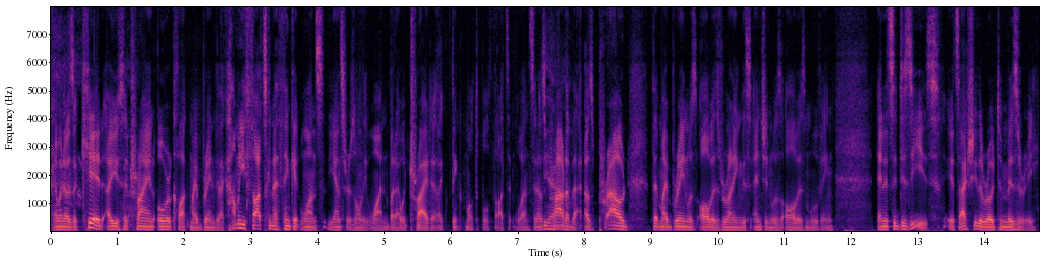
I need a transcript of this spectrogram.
And when I was a kid, I used to try and overclock my brain, be like, "How many thoughts can I think at once?" The answer is only one, but I would try to like think multiple thoughts at once, and I was yeah. proud of that. I was proud that my brain was always running. This engine was always moving, and it's a disease. It's actually the road to misery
